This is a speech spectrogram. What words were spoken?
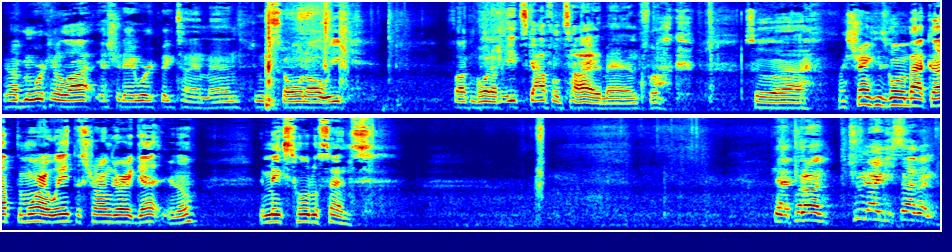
You know, I've been working a lot. Yesterday I worked big time, man. Doing stone all week. Fucking going up eight scaffolds high, man. Fuck. So, uh, my strength is going back up. The more I wait, the stronger I get, you know? It makes total sense. Okay, I put on 297.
